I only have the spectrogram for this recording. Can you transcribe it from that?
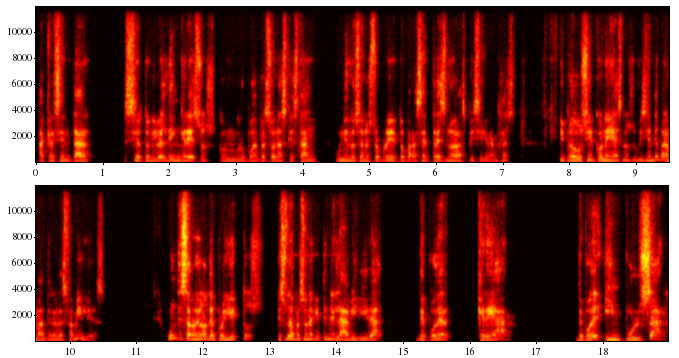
acrecentar cierto nivel de ingresos con un grupo de personas que están uniéndose a nuestro proyecto para hacer tres nuevas piscigranjas y producir con ellas lo suficiente para mantener las familias. Un desarrollador de proyectos es una persona que tiene la habilidad de poder crear, de poder impulsar,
